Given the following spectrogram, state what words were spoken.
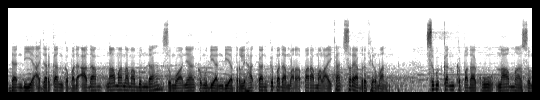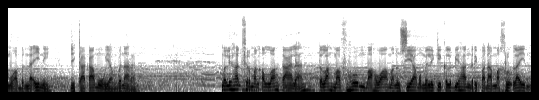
dan dia ajarkan kepada Adam nama-nama benda semuanya kemudian dia perlihatkan kepada para malaikat seraya berfirman sebutkan kepadaku nama semua benda ini jika kamu yang benar melihat firman Allah Ta'ala telah mafhum bahwa manusia memiliki kelebihan daripada makhluk lain.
